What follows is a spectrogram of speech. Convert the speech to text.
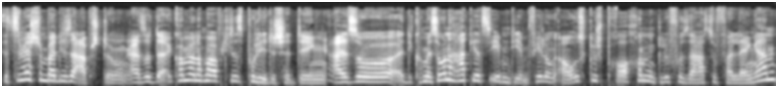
Jetzt sind wir schon bei dieser Abstimmung. Also da kommen wir nochmal auf dieses politische Ding. Also die Kommission hat jetzt eben die Empfehlung ausgesprochen, Glyphosat zu verlängern.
